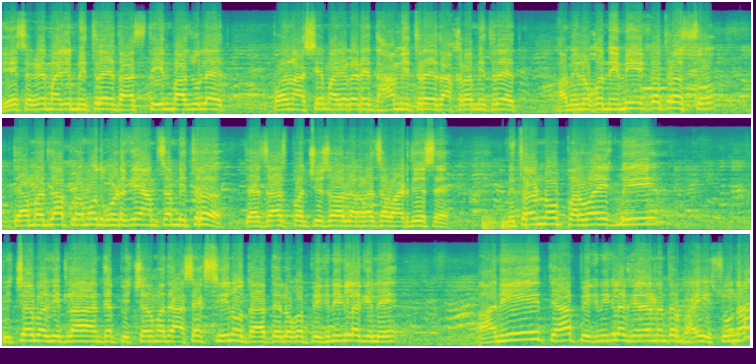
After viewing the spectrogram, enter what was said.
हे सगळे माझे मित्र आहेत आज तीन बाजूला आहेत. पण असे माझ्याकडे दहा मित्र आहेत अकरा मित्र आहेत. आम्ही लोक नेहमी एकत्र असतो. त्यामधला प्रमोद घोडके आमचा मित्र. त्याचा आज पंचवीसावा लग्नाचा वाढदिवस आहे. मित्रांनो परवा एक मी पिक्चर बघितला आणि त्या पिक्चरमध्ये असा एक सीन होता. ते लोक पिकनिकला गेले. आणि त्या पिकनिकला गेल्यानंतर भाई सोना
